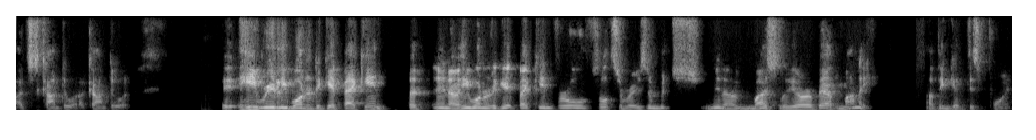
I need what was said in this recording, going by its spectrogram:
i just can't do it. I can't do it. He really wanted to get back in but you know he wanted to get back in for all sorts of reasons which you know mostly are about money i think at this point.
